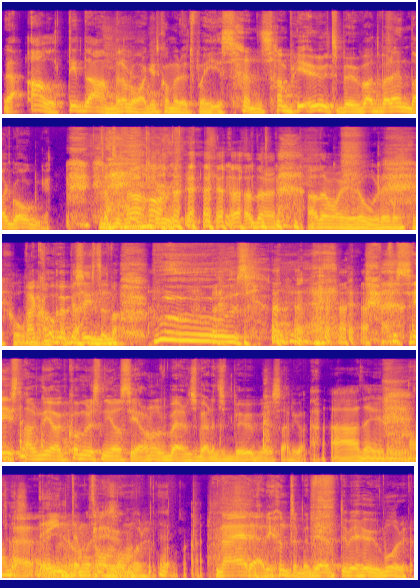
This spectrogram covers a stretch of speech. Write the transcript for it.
det är alltid det andra laget kommer ut på isen. Så han blir utbuad varenda gång. Jag det ja, det, ja, det var ju en rolig reflektion. Han kommer precis och bara! Precis när han ner- kommer ner och ser honom och världens världens bu. Så här, ja. Ja, det är ju roligt. Det är inte mot honom. humor. Nej, det är det ju inte, men det är, det är humor.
